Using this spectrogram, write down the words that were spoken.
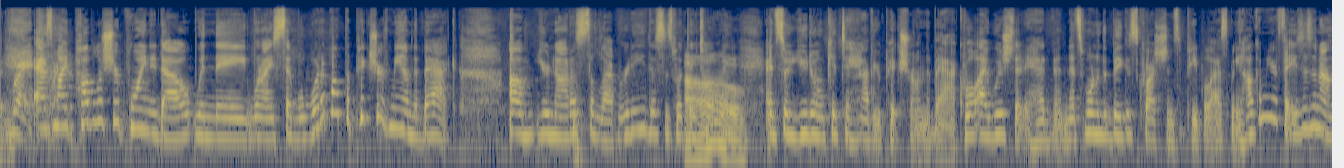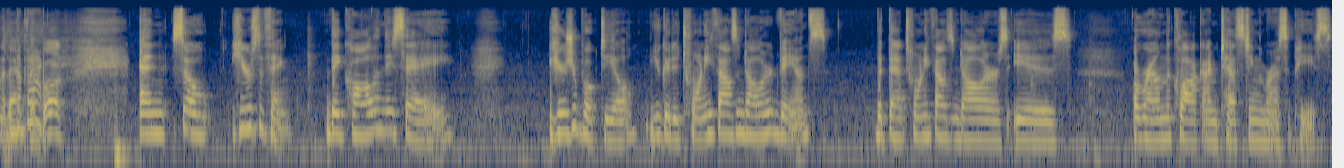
Okay. Right. As my publisher pointed out when they when I said, "Well, what about the picture of me on the back?" Um, you're not a celebrity. This is what they told Oh. me, and so you don't get to have your picture on the back. Well, I wish that it had been. That's one of the biggest questions that people ask me. How come your face isn't on the back, back. of the book? And so here's the thing: they call and they say, here's your book deal. You get a twenty thousand dollar advance, but that twenty thousand dollars is around the clock. I'm testing the recipes.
